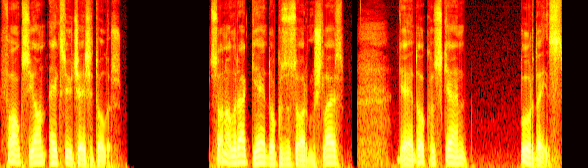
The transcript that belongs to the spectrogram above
fonksiyon eksi 3'e eşit olur. Son olarak g9'u sormuşlar. g9 iken buradayız.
